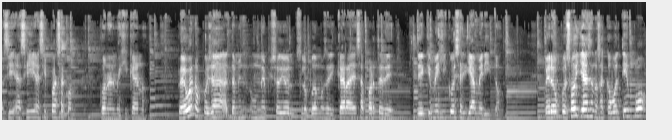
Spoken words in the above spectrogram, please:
Así, así, así pasa con, con el mexicano. Pero bueno, pues ya también un episodio se lo podemos dedicar a esa parte de, de que México es el ya merito. Pero pues hoy ya se nos acabó el tiempo.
